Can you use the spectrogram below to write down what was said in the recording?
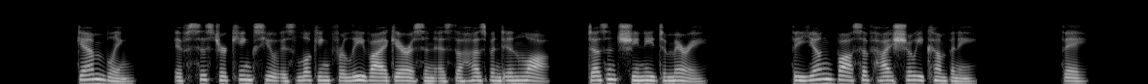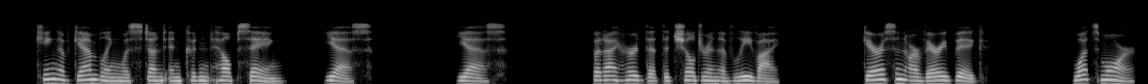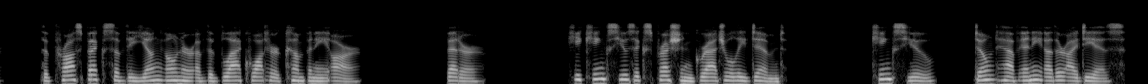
Gambling, if Sister Qingxiu is looking for Levi Garrison as the husband-in-law, doesn't she need to marry? The young boss of Hai Shui Company. They. King of Gambling was stunned and couldn't help saying, yes. Yes. But I heard that the children of Levi Garrison are very big. What's more, the prospects of the young owner of the Blackwater Company are better. He Qingxiu's expression gradually dimmed. Qingxiu, don't have any other ideas.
